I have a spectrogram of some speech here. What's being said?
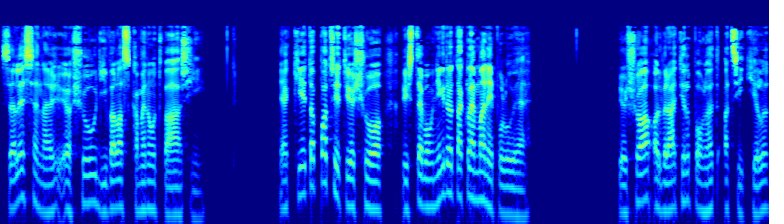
Sally se na Jošu dívala s kamenou tváří. Jaký je to pocit, Jošuo, když s tebou někdo takhle manipuluje? Joshua odvrátil pohled a cítil,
